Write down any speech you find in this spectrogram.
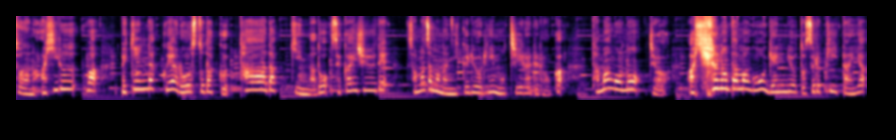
そうだなアヒルは北京ダックやローストダックターダッキンなど世界中でさまざまな肉料理に用いられるほか卵の違うアヒルの卵を原料とするピータンや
